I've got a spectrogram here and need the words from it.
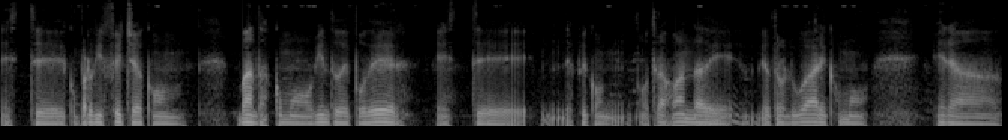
este compartir fecha con bandas como Viento de Poder este después con otras bandas de, de otros lugares como era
